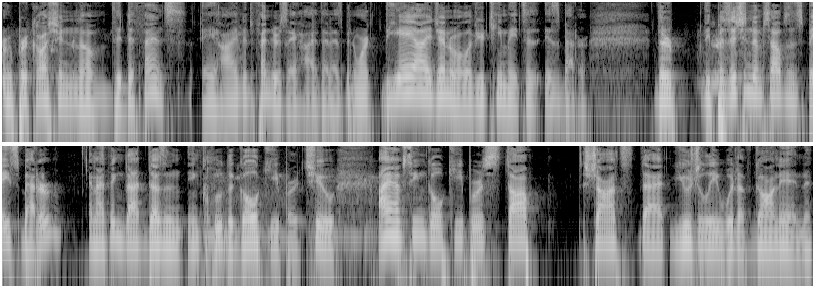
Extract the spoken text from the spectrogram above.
repercussion of the defense AI, the defenders AI that has been worked. The AI general of your teammates is, is better. They're they position themselves in space better, and I think that doesn't include the goalkeeper too. I have seen goalkeepers stop shots that usually would have gone in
